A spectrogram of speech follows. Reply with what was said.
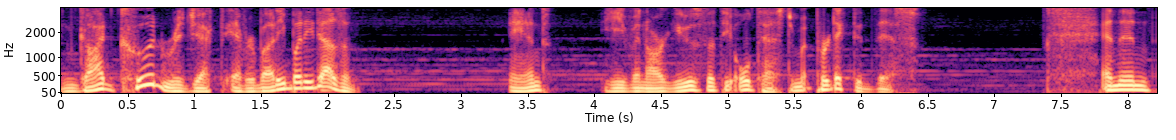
and God could reject everybody, but He doesn't. And he even argues that the Old Testament predicted this. And then,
